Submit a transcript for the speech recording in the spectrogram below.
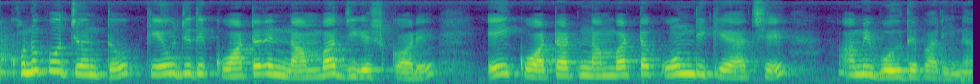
এখনও পর্যন্ত কেউ যদি কোয়ার্টারের নাম্বার জিজ্ঞেস করে, এই কোয়ার্টার নাম্বারটা কোন দিকে আছে, আমি বলতে পারি না।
